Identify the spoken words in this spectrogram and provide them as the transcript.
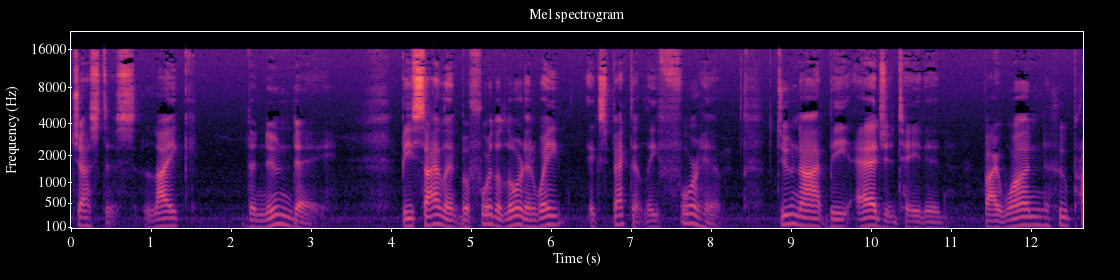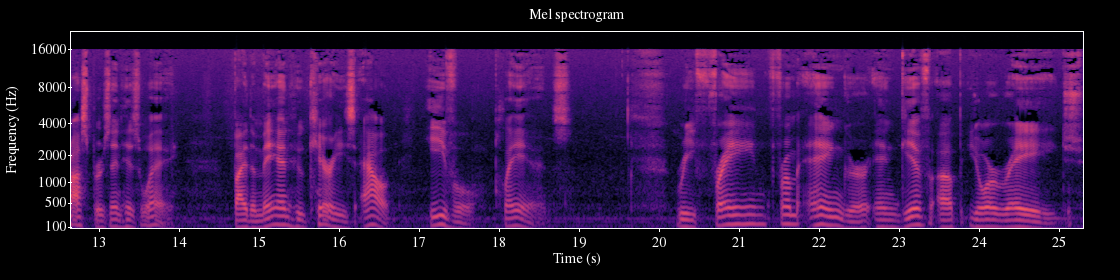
justice like the noonday. Be silent before the Lord and wait expectantly for him. Do not be agitated by one who prospers in his way, by the man who carries out evil plans. Refrain from anger and give up your rage.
